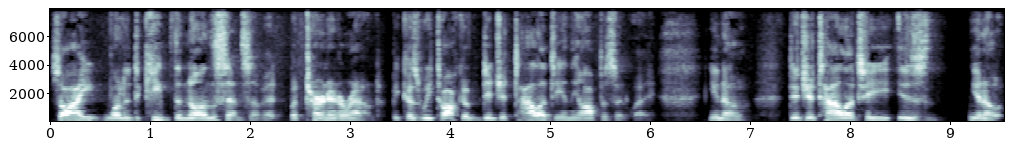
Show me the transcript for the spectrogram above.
So I wanted to keep the nonsense of it, but turn it around because we talk of digitality in the opposite way. You know, digitality is, you know,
